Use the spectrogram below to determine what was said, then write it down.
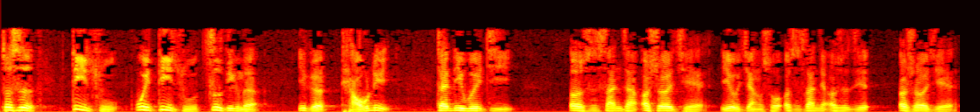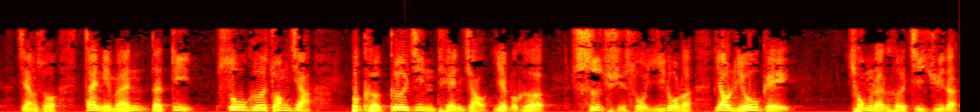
这是地主为地主制定的一个条例，在利未记二十三章二十二节也有这样说，二十三章二十节二十二节这样说，在你们的地收割庄稼，不可割尽田角，也不可拾取所遗落了，要留给穷人和寄居的。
